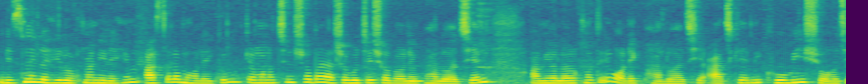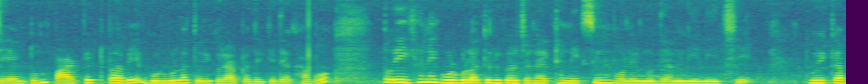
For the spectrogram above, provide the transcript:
বিসমিল্লাহি রহমান রহিম। আসসালামু আলাইকুম। কেমন আছেন সবাই? আশা করছি সবাই অনেক ভালো আছেন। আমি আল্লাহ রহমতে অনেক ভালো আছি। আজকে আমি খুবই সহজে একদম পারফেক্টভাবে গুলগুলা তৈরি করে আপনাদেরকে দেখাবো। তো এইখানে গুলগুলা তৈরি করার জন্য একটা মিক্সিং বলের মধ্যে আমি নিয়ে নিয়েছি। দুই কাপ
